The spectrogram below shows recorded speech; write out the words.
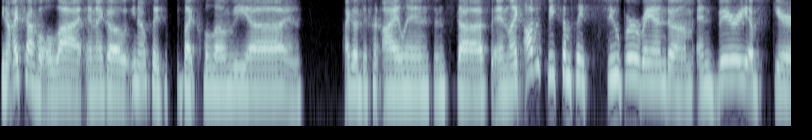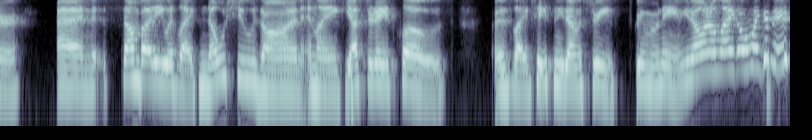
you know I travel a lot and I go you know places like Colombia and I go different islands and stuff. And like I'll just be someplace super random and very obscure and somebody with like no shoes on and like yesterday's clothes is like chasing me down the streets screaming my name you know? And I'm like oh my goodness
